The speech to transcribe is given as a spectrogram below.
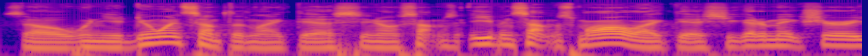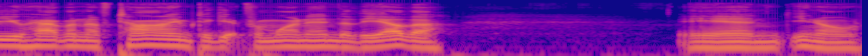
So when you're doing something like this, you know, something even something small like this, you got to make sure you have enough time to get from one end to the other. And, you know,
